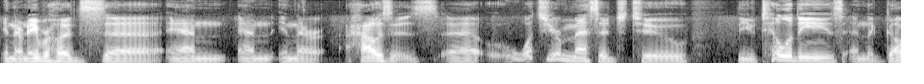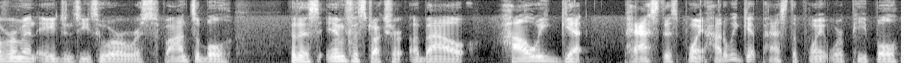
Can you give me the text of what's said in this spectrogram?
in their neighborhoods uh, and and in their houses. Uh, what's your message to the utilities and the government agencies who are responsible for this infrastructure about how we get past this point. How do we get past the point where people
